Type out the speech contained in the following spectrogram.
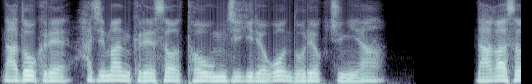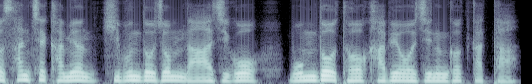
나도 그래. 하지만 그래서 더 움직이려고 노력 중이야. 나가서 산책하면 기분도 좀 나아지고 몸도 더 가벼워지는 것 같아.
